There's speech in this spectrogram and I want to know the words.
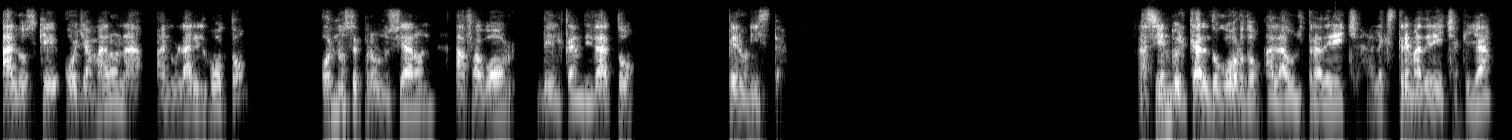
a los que o llamaron a anular el voto o no se pronunciaron a favor del candidato peronista, haciendo el caldo gordo a la ultraderecha, a la extrema derecha que ya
